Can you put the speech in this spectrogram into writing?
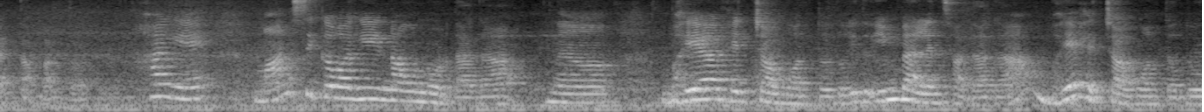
ಆಗ್ತಾ ಬರ್ತದೆ. ಹಾಗೆ ಮಾನಸಿಕವಾಗಿ ನಾವು ನೋಡಿದಾಗ ಭಯ ಹೆಚ್ಚಾಗುವಂಥದ್ದು, ಇದು ಇಂಬ್ಯಾಲೆನ್ಸ್ ಆದಾಗ ಭಯ ಹೆಚ್ಚಾಗುವಂಥದ್ದು,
